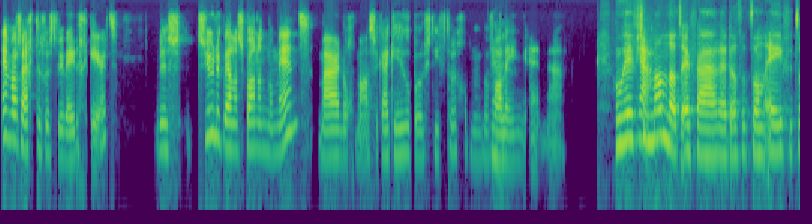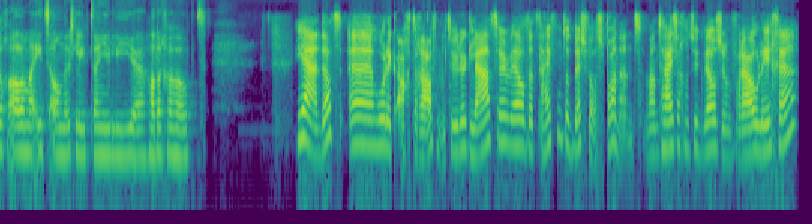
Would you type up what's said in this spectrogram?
En was eigenlijk de rust weer wedergekeerd. Dus natuurlijk wel een spannend moment. Maar nogmaals, we kijken heel positief terug op mijn bevalling. Ja. En, uh, Hoe heeft ja. je man dat ervaren? Dat het dan even toch allemaal iets anders liep dan jullie hadden gehoopt? Ja, dat uh, hoorde ik achteraf natuurlijk later wel. Dat, hij vond het best wel spannend. Want hij zag natuurlijk wel zijn vrouw liggen.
